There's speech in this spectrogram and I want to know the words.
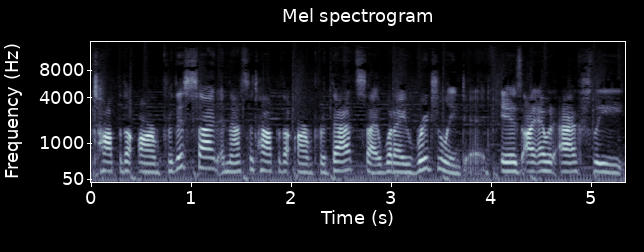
top of the arm for this side and that's the top of the arm for that side. What I originally did is I, I would actually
